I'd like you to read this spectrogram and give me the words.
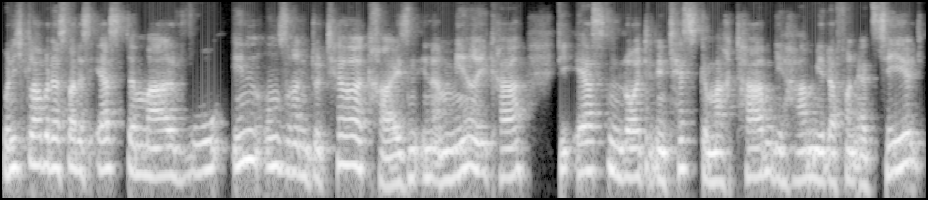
Und ich glaube, das war das erste Mal, wo in unseren doTERRA-Kreisen in Amerika die ersten Leute den Test gemacht haben. Die haben mir davon erzählt.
